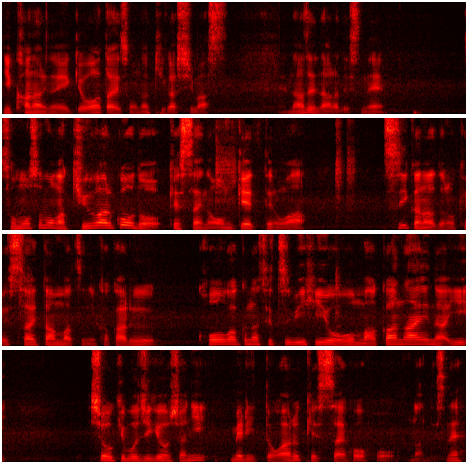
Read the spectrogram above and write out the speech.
にかなりの影響を与えそうな気がします。なぜならですね、そもそもが QR コード決済の恩恵っていうのは Suica などの決済端末にかかる高額な設備費用を賄えない小規模事業者にメリットがある決済方法なんですね。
